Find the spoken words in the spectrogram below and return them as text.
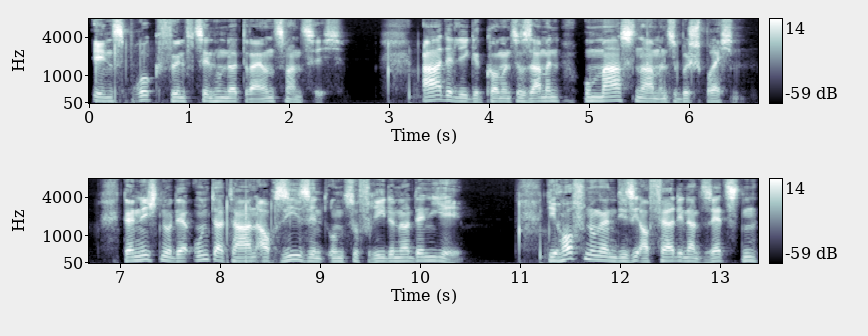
Innsbruck 1523 Adelige kommen zusammen, um Maßnahmen zu besprechen. Denn nicht nur der Untertan, auch sie sind unzufriedener denn je. Die Hoffnungen, die sie auf Ferdinand setzten,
